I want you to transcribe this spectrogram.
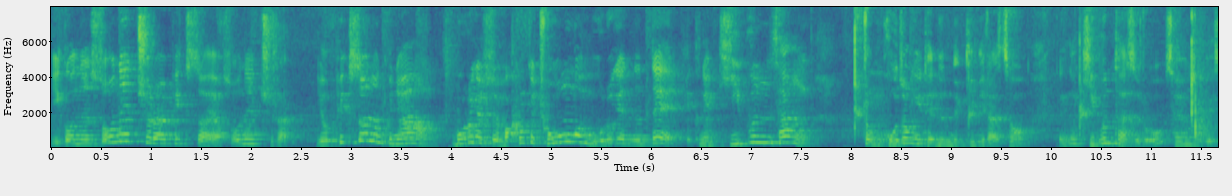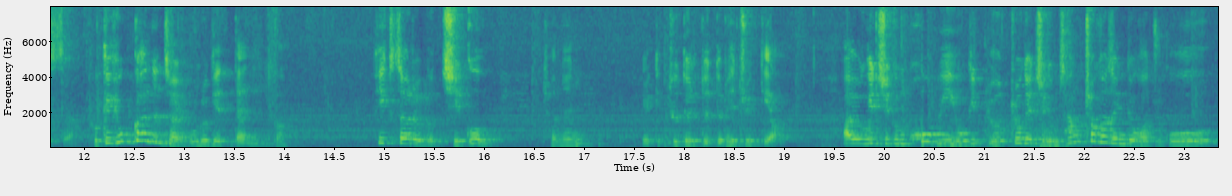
이거는 So Natural fixer예요. So Natural. 이 픽서는 그냥 모르겠어요. 막 그렇게 좋은 건 모르겠는데 그냥 기분상 좀 고정이 되는 느낌이라서 그냥 기분 탓으로 사용하고 있어요. 그렇게 효과는 잘 모르겠다는 거. fixer를 묻히고 저는 이렇게 두들두들 해줄게요. 아 여기 지금 코 위 여기 이쪽에 지금 상처가 생겨가지고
